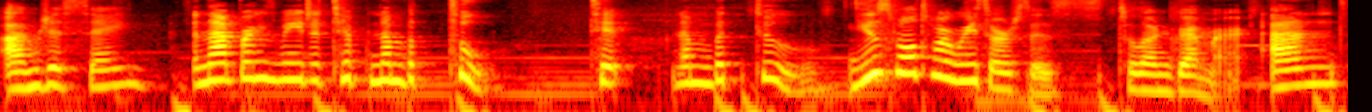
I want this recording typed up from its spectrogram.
I'm just saying. And that brings me to tip number two. Number two. Use multiple resources to learn grammar. And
